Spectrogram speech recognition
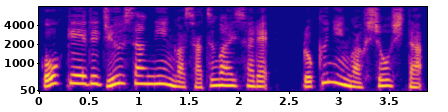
合計で13人が殺害され、6人が負傷した。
